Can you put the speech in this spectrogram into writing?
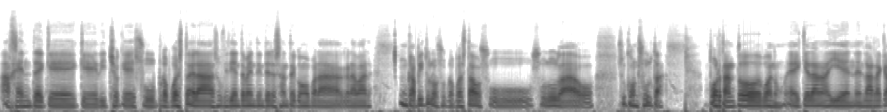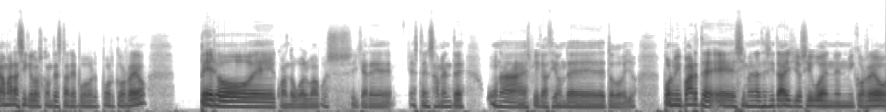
a gente que, que, he dicho que su propuesta era suficientemente interesante como para grabar un capítulo, su propuesta o su, su duda o su consulta. Por tanto, bueno, eh, quedan ahí en, en, la recámara, así que los contestaré por, correo. Pero eh, cuando vuelva, pues sí que haré extensamente una explicación de, todo ello. Por mi parte, eh, si me necesitáis, yo sigo en, mi correo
